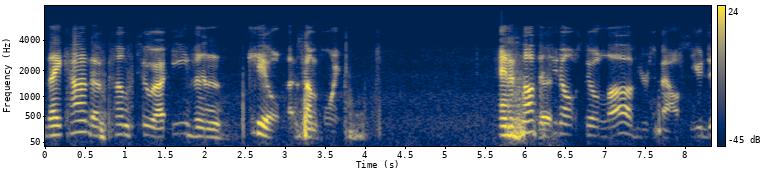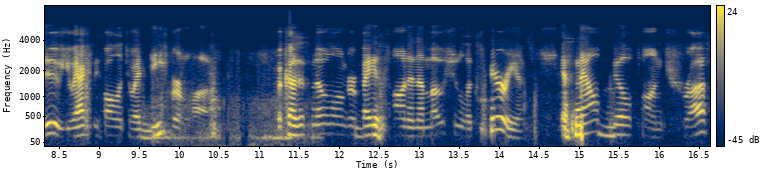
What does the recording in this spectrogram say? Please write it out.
they kind of come to a even kill at some point. And it's not that you don't still love your spouse. You do. You actually fall into a deeper love because it's no longer based on an emotional experience. It's now built on trust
